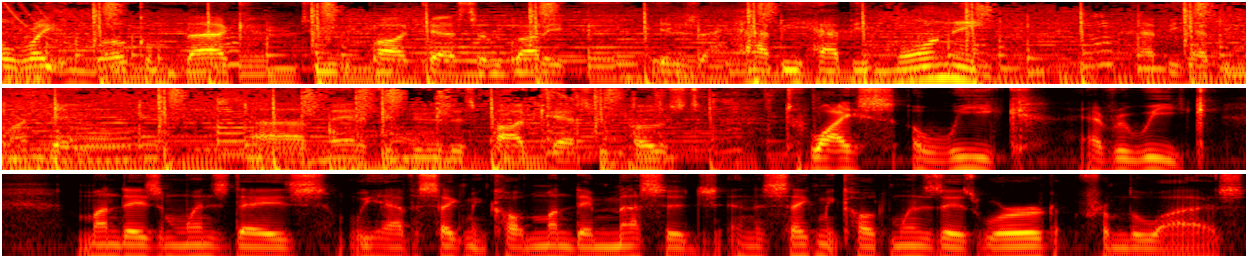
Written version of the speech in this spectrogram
All right, and welcome back to the podcast, everybody. It is a happy, happy morning. Happy, happy Monday. Uh, man, if you're new to this podcast, we post twice a week, every week. Mondays and Wednesdays, we have a segment called Monday Message and a segment called Wednesday's Word from the Wise.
